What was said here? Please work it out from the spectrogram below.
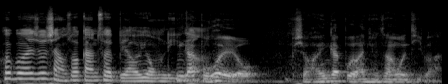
会不会就想说干脆不要用力？应该不会有，小孩应该不会有安全上的问题吧？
